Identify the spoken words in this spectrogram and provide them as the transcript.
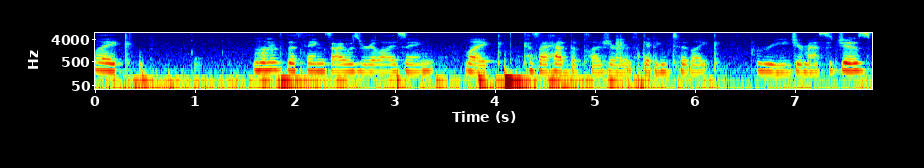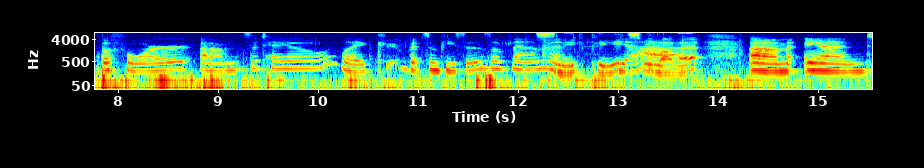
like one of the things I was realizing, like, because I had the pleasure of getting to like read your messages before um, Zeteo, like bits and pieces of them. and- Sneak peeks, we love it. um, and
